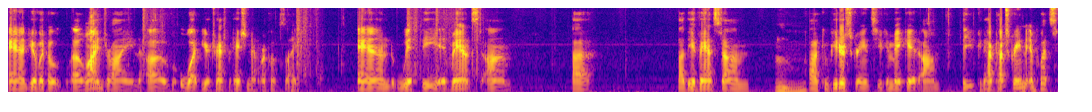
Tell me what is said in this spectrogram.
and you have like a, a line drawing of what your transportation network looks like, and with the advanced um, uh, uh, the advanced um, Mm. uh, computer screens, you can make it um, so you could have touchscreen inputs,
